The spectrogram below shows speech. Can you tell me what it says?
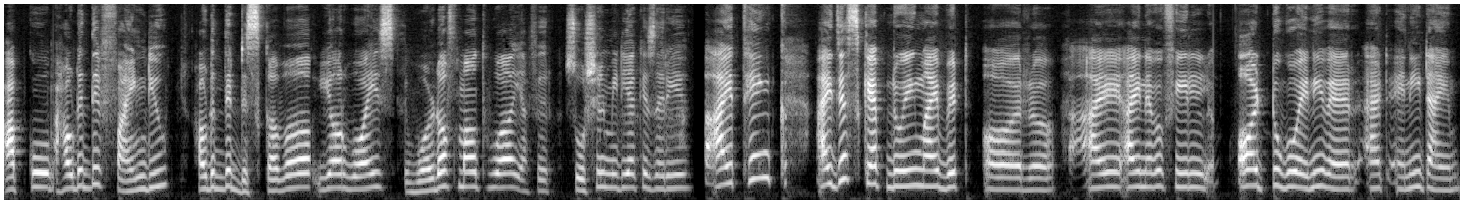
आपको how did they find you how did they discover your voice word of mouth हुआ या फिर सोशल मीडिया के ज़रिए? I think I just kept doing my bit और आई आई नेवर फील और to go anywhere at any time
